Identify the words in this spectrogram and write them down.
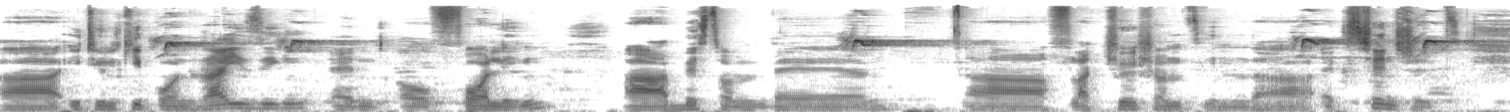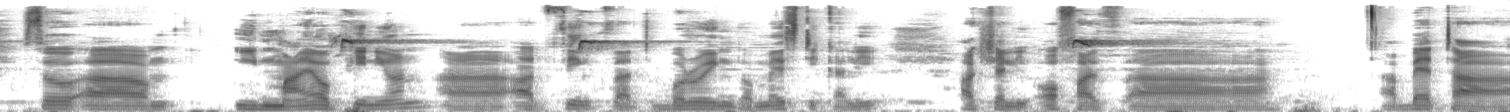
Uh, it will keep on rising and or falling based on the uh, fluctuations in the exchange rates. So um, in my opinion, uh, I think that borrowing domestically actually offers uh, a better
